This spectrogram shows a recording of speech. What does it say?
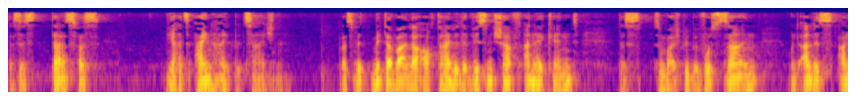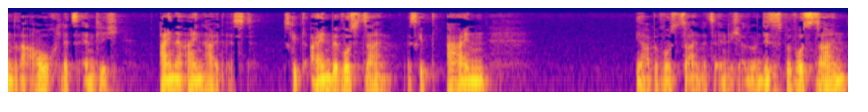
Das ist das, was wir als Einheit bezeichnen, was mittlerweile auch Teile der Wissenschaft anerkennt, dass zum Beispiel Bewusstsein und alles andere auch letztendlich eine Einheit ist. Es gibt ein Bewusstsein, es gibt ein ja, Bewusstsein letztendlich. Also, und dieses Bewusstsein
